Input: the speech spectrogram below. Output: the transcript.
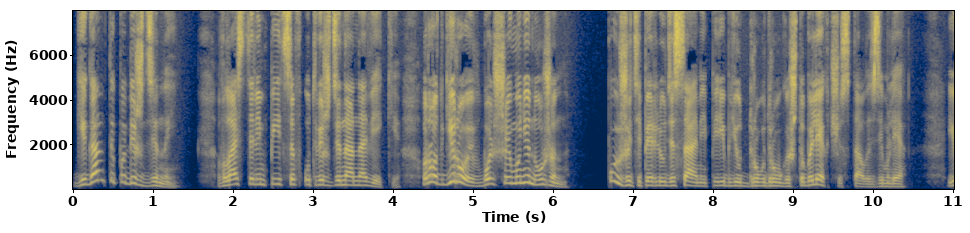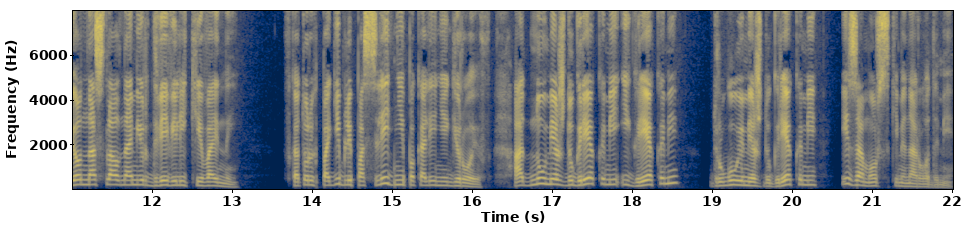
«Гиганты побеждены. Власть олимпийцев утверждена навеки. Род героев больше ему не нужен. Пусть же теперь люди сами перебьют друг друга, чтобы легче стало земле». И он наслал на мир две великие войны в которых погибли последние поколения героев. Одну между греками и греками, другую между греками и заморскими народами.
